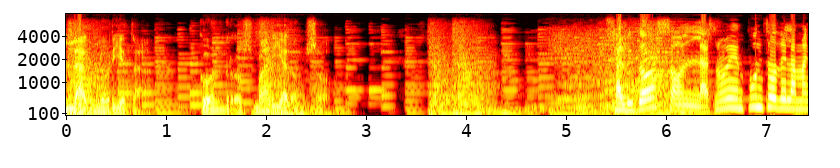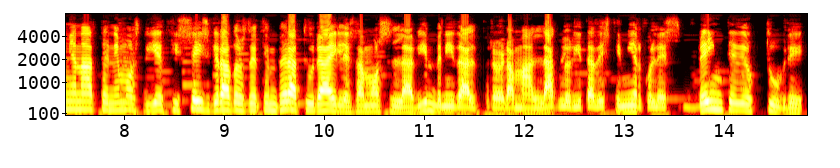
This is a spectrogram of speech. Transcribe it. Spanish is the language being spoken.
La Glorieta, con Rosmar Alonso. Saludos, son las 9 en punto de la mañana, tenemos 16 grados de temperatura y les damos la bienvenida al programa La Glorieta de este miércoles 20 de octubre.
